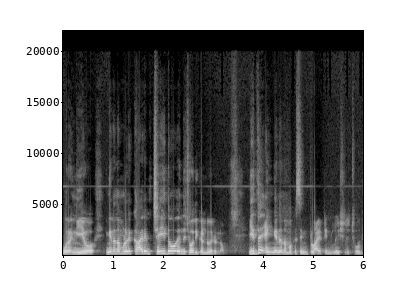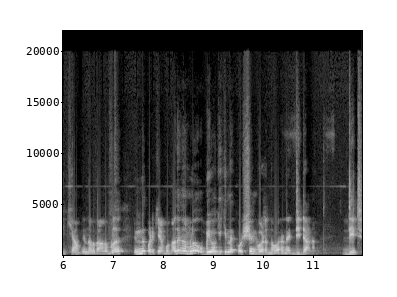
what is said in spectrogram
ഉറങ്ങിയോ? ഇങ്ങനെ നമ്മളൊരു കാര്യം ചെയ്തോ എന്ന് ചോദിക്കേണ്ടി വരുമല്ലോ. ഇത് എങ്ങനെ നമുക്ക് സിമ്പിളായിട്ട് ഇംഗ്ലീഷിൽ ചോദിക്കാം എന്നുള്ളതാണ് നമ്മൾ ഇന്ന് പഠിക്കാൻ പോകുന്നത്. അതിന് നമ്മൾ ഉപയോഗിക്കുന്ന ക്വസ്റ്റ്യൻ വേർഡ് എന്ന് പറയുന്നത് ഡിഡ് ആണ്. ഡിഡ്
